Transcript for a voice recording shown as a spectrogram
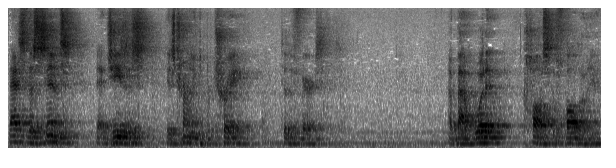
That's the sense that Jesus is trying to portray to the Pharisees about what it costs to follow Him.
